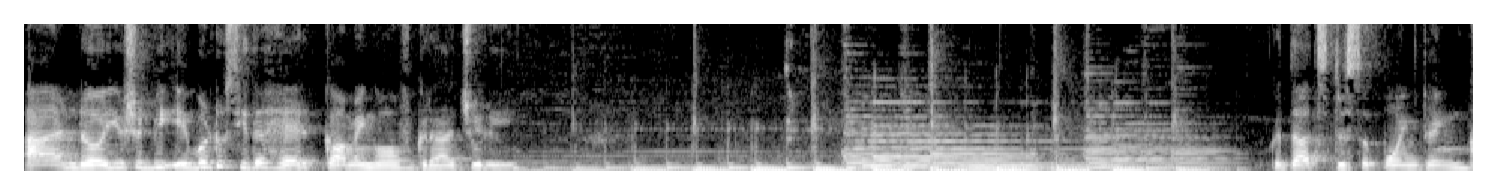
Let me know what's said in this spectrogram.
and uh, you should be able to see the hair coming off gradually But that's disappointing.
